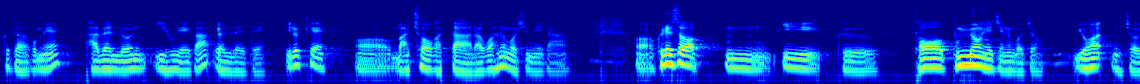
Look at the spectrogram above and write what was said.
그 다음에 바벨론 이후에가 14대. 이렇게 어, 맞춰갔다라고 하는 것입니다. 어, 그래서, 음, 이, 그, 더 분명해지는 거죠. 요한 저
